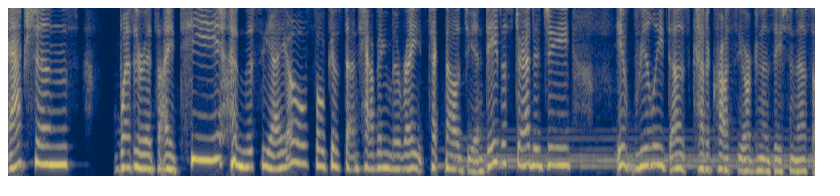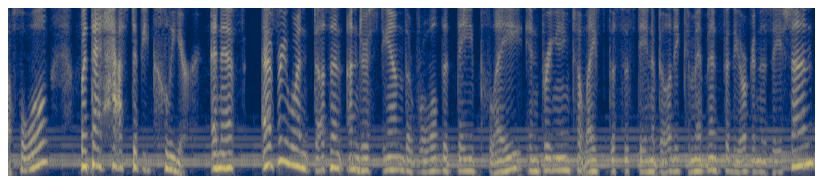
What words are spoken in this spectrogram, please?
actions whether it's IT and the CIO focused on having the right technology and data strategy it really does cut across the organization as a whole, but that has to be clear. And if everyone doesn't understand the role that they play in bringing to life the sustainability commitment for the organization,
